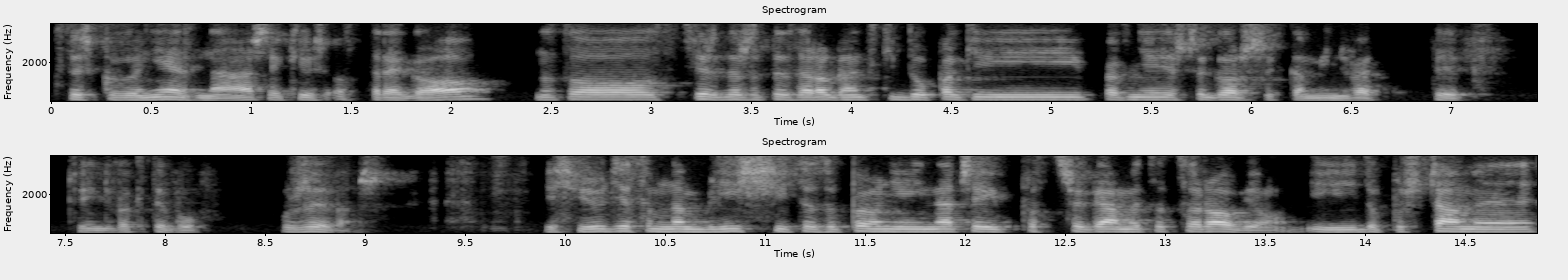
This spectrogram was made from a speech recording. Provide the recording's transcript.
ktoś, kogo nie znasz, jakiegoś ostrego, no to stwierdzę, że to jest arogancki dupak i pewnie jeszcze gorszych tam inwektyw czy inwektywów używasz. Jeśli ludzie są nam bliżsi, to zupełnie inaczej postrzegamy to, co robią i dopuszczamy,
